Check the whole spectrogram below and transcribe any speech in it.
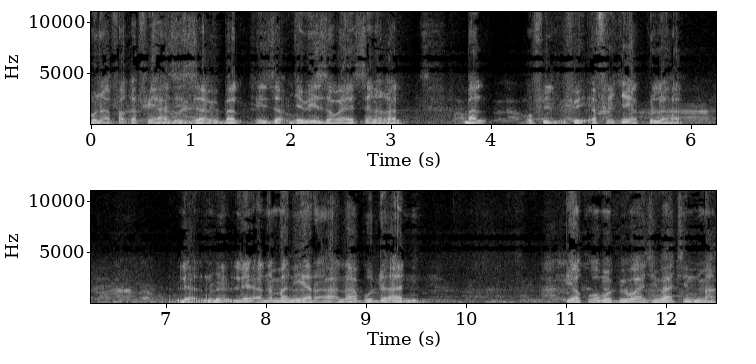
هنا فقط في هذه الزاوية بل في جميع زوايا السنغال بل وفي في أفريقيا كلها. لأن من يرأى لابد أن يقوم بواجبات ما.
